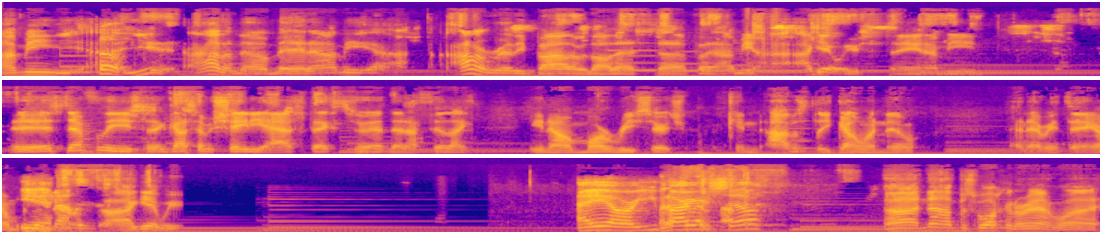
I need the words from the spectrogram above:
I mean, yeah, Oh. yeah, I don't know, man. I mean, I, I don't really bother with all that stuff, but I mean, I, I get what you're saying. I mean, it's definitely got some shady aspects to it that I feel like you know more research can obviously go into and everything. I'm, Yeah. you know, so I get what. Hey, are you by yourself? Uh, no, I'm just walking around. Why?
